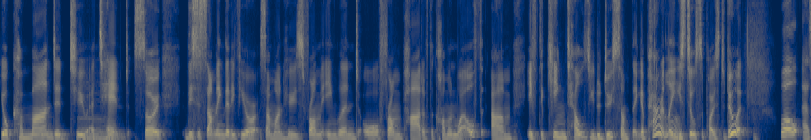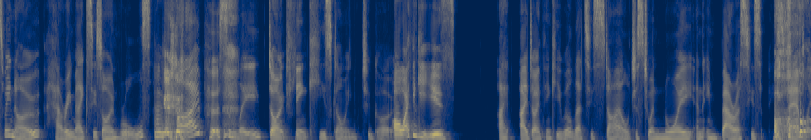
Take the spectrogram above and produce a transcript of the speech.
You're commanded to Mm. attend. So, this is something that if you're someone who's from England or from part of the Commonwealth, um, if the king tells you to do something, apparently Oh. you're still supposed to do it. Well, as we know, Harry makes his own rules. I personally don't think he's going to go. Oh, I think he is. I, I don't think he will. That's his style, just to annoy and embarrass his, his family.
